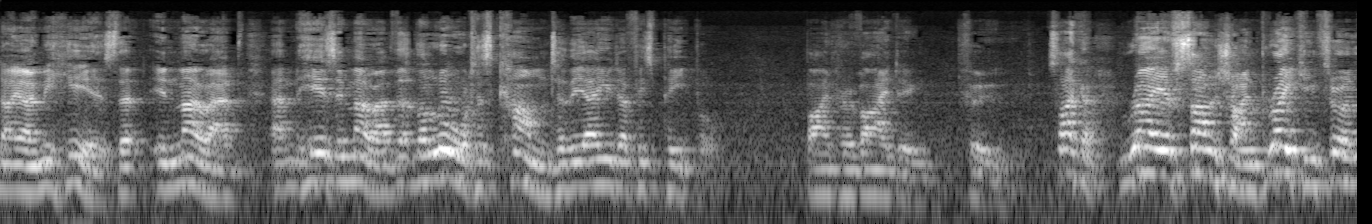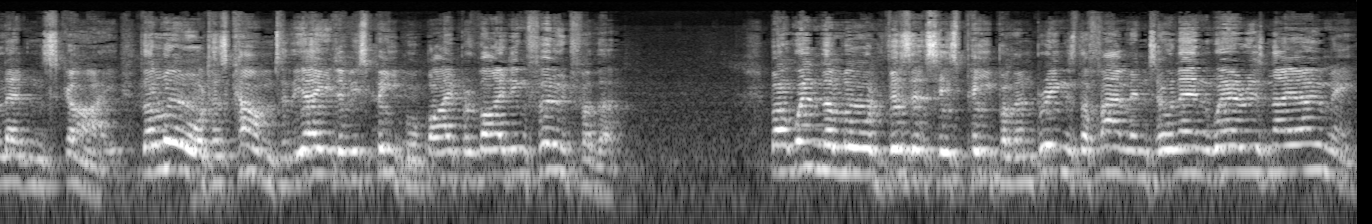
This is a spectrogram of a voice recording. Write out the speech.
Naomi hears that in Moab, and hears in Moab that the Lord has come to the aid of his people by providing food. It's like a ray of sunshine breaking through a leaden sky. The Lord has come to the aid of his people by providing food for them. But when the Lord visits his people and brings the famine to an end, where is Naomi?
